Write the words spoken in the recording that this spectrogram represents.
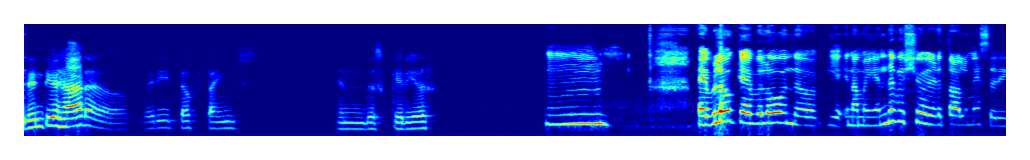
tend you had a very tough times in this career um எவ்வளவுக்கு எவ்வளோ இந்த நம்ம எந்த விஷயம் எடுத்தாலுமே சரி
